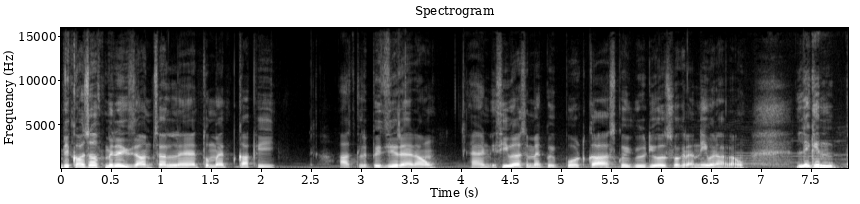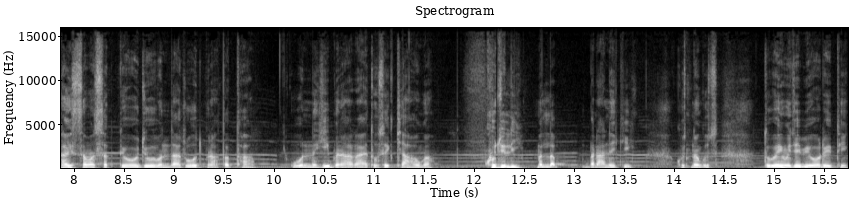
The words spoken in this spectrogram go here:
बिकॉज़ ऑफ़ मेरे एग्ज़ाम चल रहे हैं तो मैं काफ़ी आजकल बिज़ी रह रहा हूँ एंड इसी वजह से मैं कोई पॉडकास्ट कोई वीडियोस वगैरह नहीं बना रहा हूँ। लेकिन भाई समझ सकते हो, जो बंदा रोज़ बनाता था, वो नहीं बना रहा है तो उसे क्या होगा? खुजली मतलब बनाने की, कुछ ना कुछ। तो वही मुझे भी हो रही थी।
